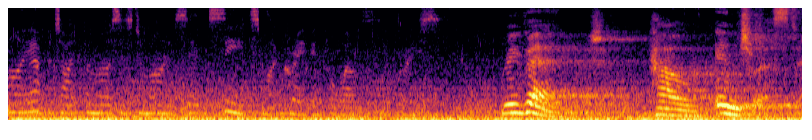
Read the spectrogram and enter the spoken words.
My appetite for Mercer's demise exceeds my craving for wealth, Your Grace. Revenge. How interesting.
